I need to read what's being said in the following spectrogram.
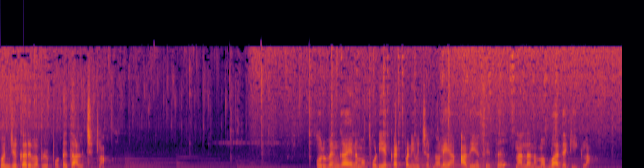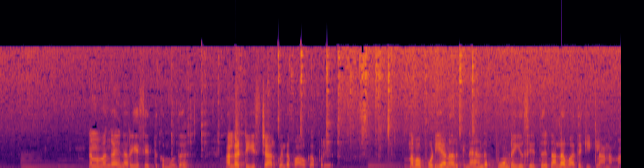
கொஞ்சம் கருவேப்பிலை போட்டு தாளிச்சிக்கலாம். ஒரு வெங்காயம் நம்ம பொடியாக கட் பண்ணி வச்சுருந்தோம் இல்லையா அதையும் சேர்த்து நல்லா நம்ம வதக்கிக்கலாம். நம்ம வெங்காயம் நிறைய சேர்த்துக்கும் போது நல்லா டேஸ்ட்டாக இருக்கும் இந்த பாவக்காய் பொரியல். நம்ம பொடியாக நறுக்கின அந்த பூண்டையும் சேர்த்து நல்லா வதக்கிக்கலாம் நம்ம.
